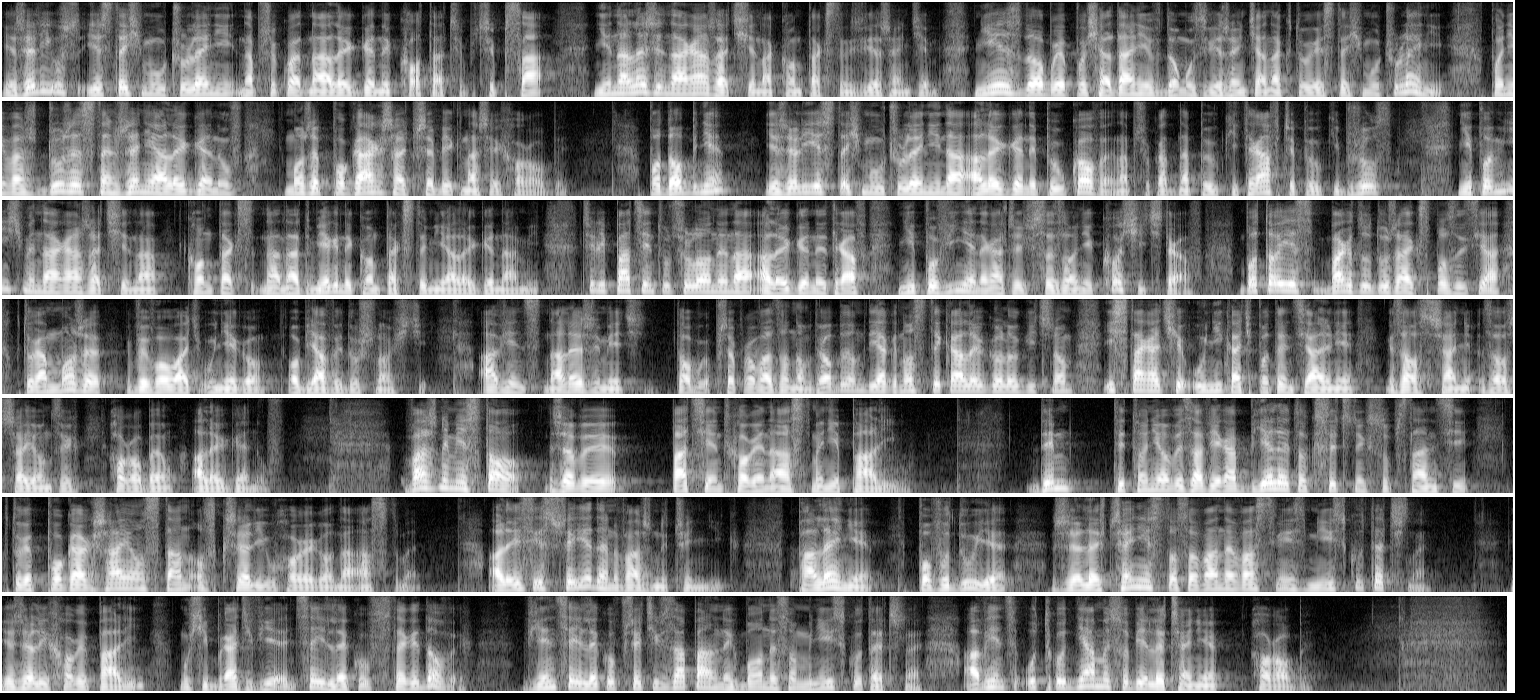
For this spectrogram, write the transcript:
Jeżeli jesteśmy uczuleni na przykład na alergeny kota czy, czy, psa, nie należy narażać się na kontakt z tym zwierzęciem. Nie jest dobre posiadanie w domu zwierzęcia, na które jesteśmy uczuleni, ponieważ duże stężenie alergenów może pogarszać przebieg naszej choroby. Podobnie jeżeli jesteśmy uczuleni na alergeny pyłkowe, na przykład na pyłki traw czy pyłki brzus, nie powinniśmy narażać się na, kontakt, na nadmierny kontakt z tymi alergenami. Czyli pacjent uczulony na alergeny traw nie powinien raczej w sezonie kosić traw, bo to jest bardzo duża ekspozycja, która może wywołać u niego objawy duszności. A więc należy mieć dobro, przeprowadzoną dobrą diagnostykę alergologiczną i starać się unikać potencjalnie zaostrzających chorobę alergenów. Ważnym jest to, żeby pacjent chory na astmę nie palił. Dym tytoniowy zawiera wiele toksycznych substancji, które pogarszają stan oskrzeli u chorego na astmę. Ale jest jeszcze jeden ważny czynnik. Palenie powoduje, że leczenie stosowane w astmie jest mniej skuteczne. Jeżeli chory pali, musi brać więcej leków sterydowych, więcej leków przeciwzapalnych, bo one są mniej skuteczne, a więc utrudniamy sobie leczenie choroby.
